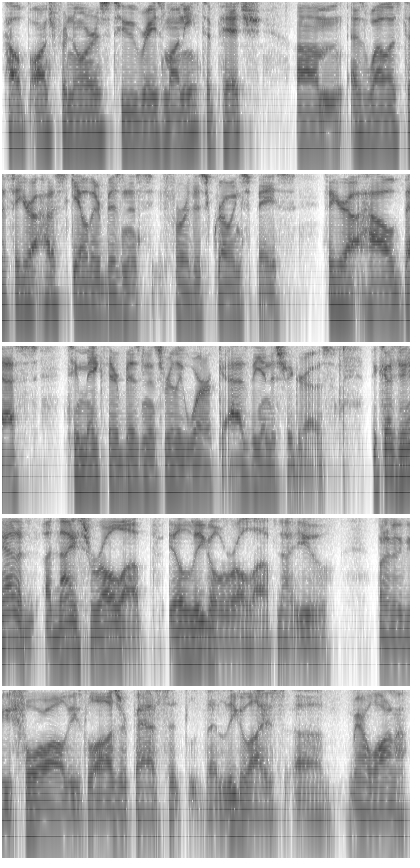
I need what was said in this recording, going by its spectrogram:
help entrepreneurs to raise money to pitch, um, as well as to figure out how to scale their business for this growing space. Figure out how best to make their business really work as the industry grows. Because you had a, a nice roll up, illegal roll up, not you, but I mean before all these laws are passed that that legalize uh, marijuana,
